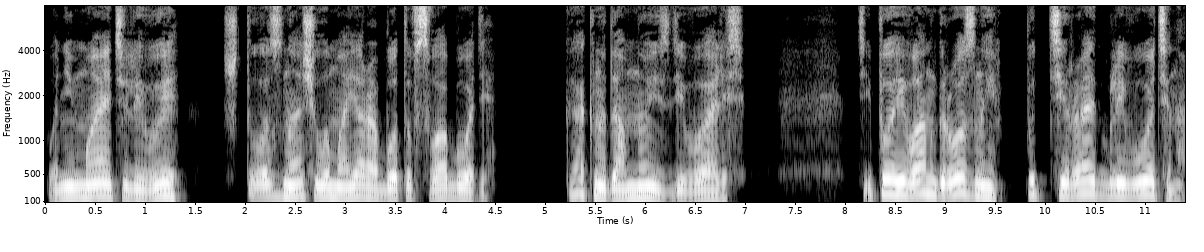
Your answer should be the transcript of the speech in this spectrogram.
понимаете ли вы, что значила моя работа в свободе? Как надо мной издевались. Типа Иван Грозный подтирает блевотину.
